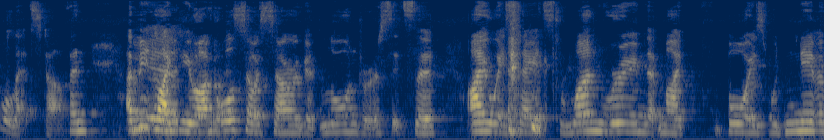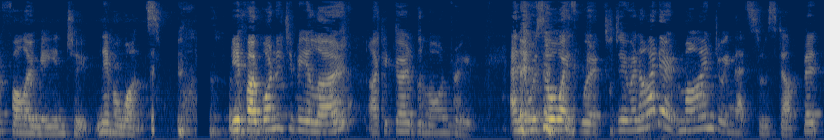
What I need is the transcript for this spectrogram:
all that stuff. And a bit yeah. like you, I'm also a surrogate laundress. It's the, I always say it's the one room that my boys would never follow me into, never once. if I wanted to be alone, I could go to the laundry. And there was always work to do. And I don't mind doing that sort of stuff. But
